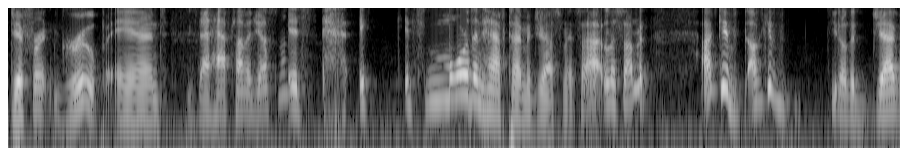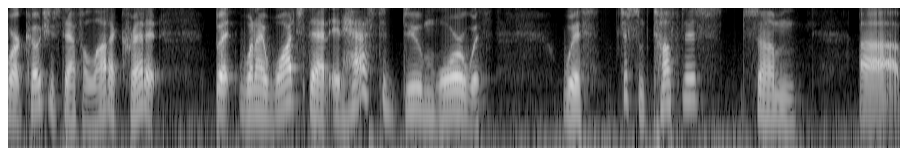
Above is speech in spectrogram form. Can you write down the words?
different group, and Is that halftime adjustments? it's it, it's more than halftime adjustments. I, listen, I'm gonna, I'll give I'll give you know the Jaguar coaching staff a lot of credit, but when I watch that, it has to do more with with just some toughness, some uh,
